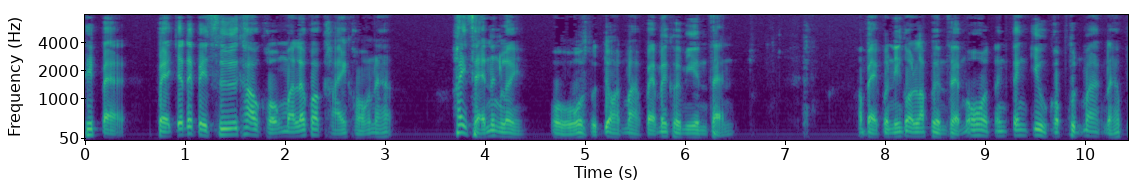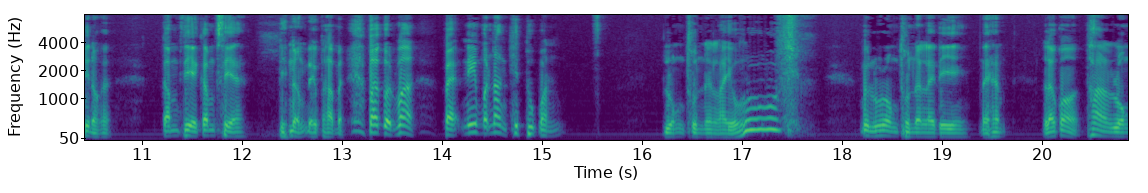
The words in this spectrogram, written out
ที่แปะ แปะจะได้ไปซื้อข้าวของมาแล้วก็ขายของนะฮะให้แสนหนึ่งเลย โอ้สุดยอดมาก แปะไม่เคยมีเงินแสนเอาแปะคนนี้ก็รับเงินแสนโอ้ตั้งตั้งกิ้วขอบคุณมากนะครับพี่น้องครับกำเสียกำเสีย พี่น้องได้พาไปปรากฏว่าแปะนี่มานั่งคิดทุกวัน ลงทุนอะไรโอ้ไม่รู้ลงทุนอะไรดีนะครับ แล้วก็ถ้าลง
